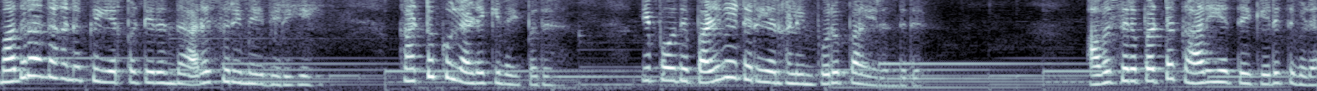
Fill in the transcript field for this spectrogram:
மதுராந்தகனுக்கு ஏற்பட்டிருந்த அரசுரிமை வெறியை கட்டுக்குள் அடக்கி வைப்பது இப்போது பழுவேட்டரையர்களின் பொறுப்பாயிருந்தது. அவசரப்பட்ட காரியத்தை கெடுத்துவிட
